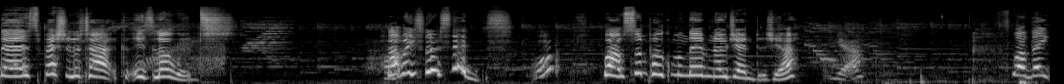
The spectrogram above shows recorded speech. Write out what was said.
their special attack is lowered. That makes no sense. what? Well, some Pokemon they have no genders, yeah. Yeah. Well, they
